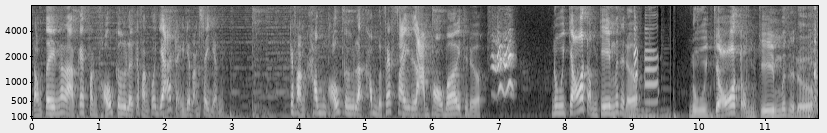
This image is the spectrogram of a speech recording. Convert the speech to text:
Đầu tiên đó là cái phần thổ cư là cái phần có giá trị để bạn xây dựng. Cái phần không thổ cư là không được phép xây, làm hồ bơi thì được. Nuôi chó trồng chim mới thì được. Nuôi chó trồng chim mới thì được.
